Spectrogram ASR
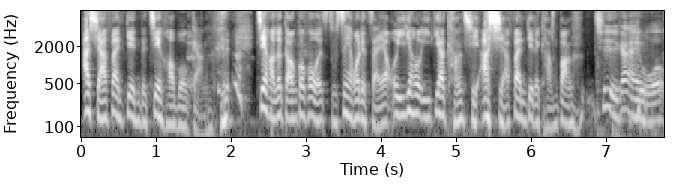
阿霞饭店的建豪不 讲，建豪的讲过过我主持人我就知啊，我以后一定要扛起阿霞饭店的扛棒。其实刚才我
